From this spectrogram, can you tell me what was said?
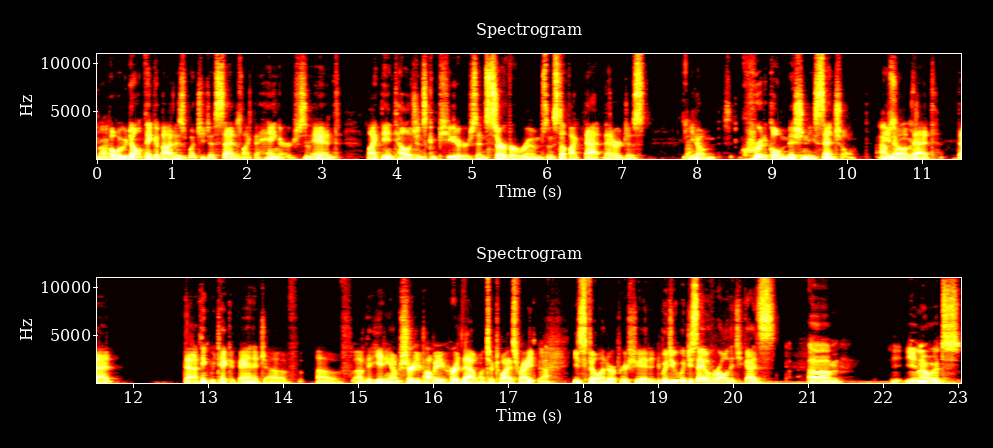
Right. but what we don't think about is what you just said is like the hangars and like the intelligence computers and server rooms and stuff like that that are just you know critical mission essential. You know that that that I think we take advantage of of of the heating. I'm sure you probably heard that once or twice, right? Yeah. You just feel underappreciated. Would you would you say overall that you guys Um, you know, it's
